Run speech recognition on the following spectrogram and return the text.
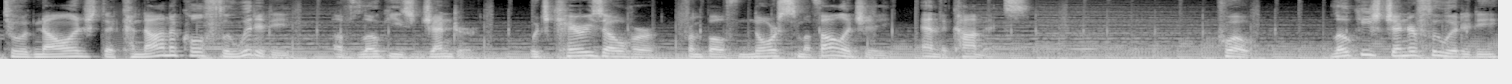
to acknowledge the canonical fluidity of Loki's gender, which carries over from both Norse mythology and the comics. Quote Loki's gender fluidity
